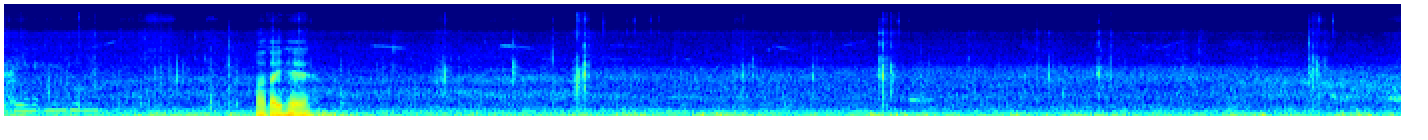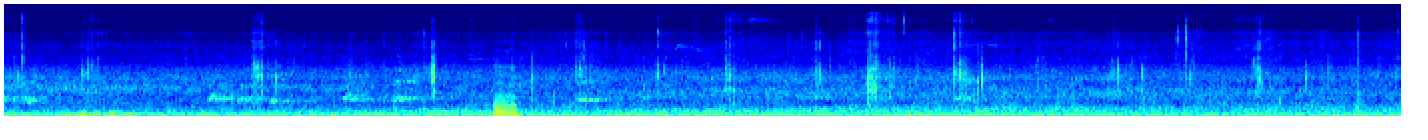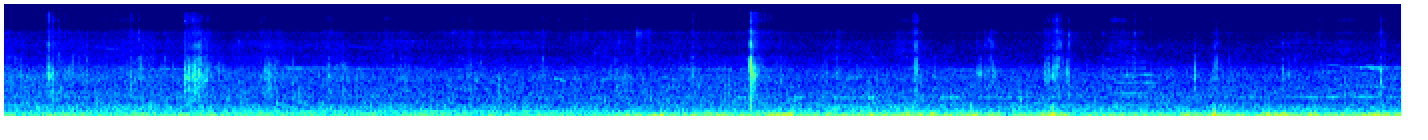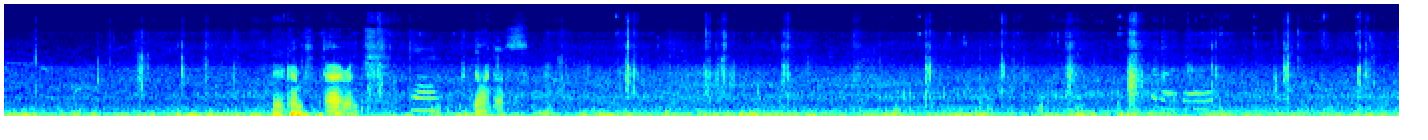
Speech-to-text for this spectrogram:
Are they here? Hmm. Here comes ah, parents Well, behind us. Hello there.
